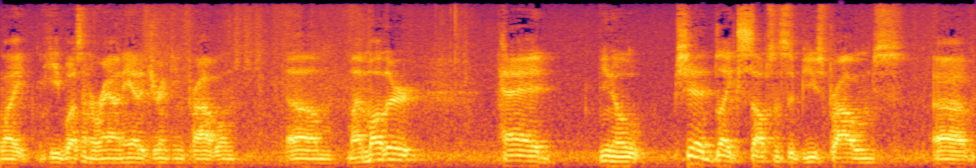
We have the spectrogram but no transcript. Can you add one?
Like he wasn't around. He had a drinking problem. Um, my mother had, you know, she had like substance abuse problems. Uh,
